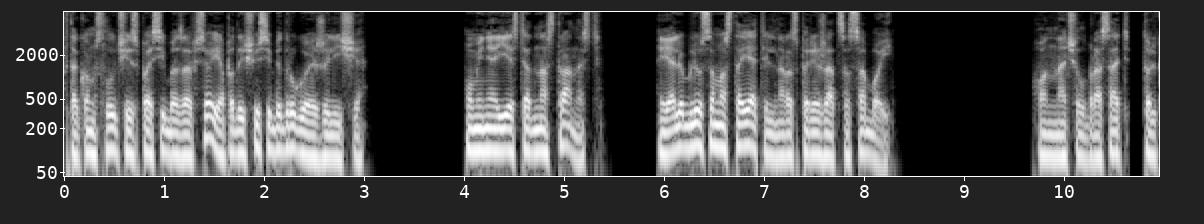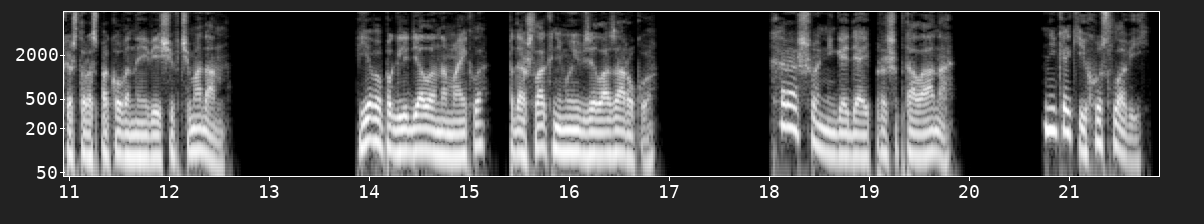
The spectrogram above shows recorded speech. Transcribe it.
В таком случае спасибо за все, я подыщу себе другое жилище. У меня есть одна странность. Я люблю самостоятельно распоряжаться собой. Он начал бросать только что распакованные вещи в чемодан. Ева поглядела на Майкла, подошла к нему и взяла за руку. «Хорошо, негодяй», — прошептала она. «Никаких условий.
